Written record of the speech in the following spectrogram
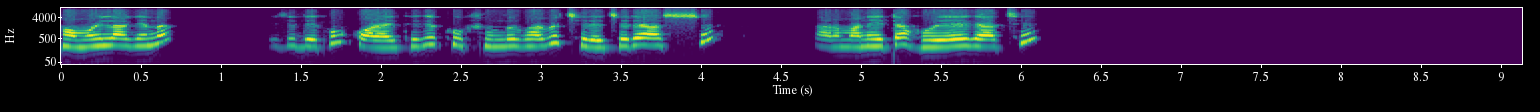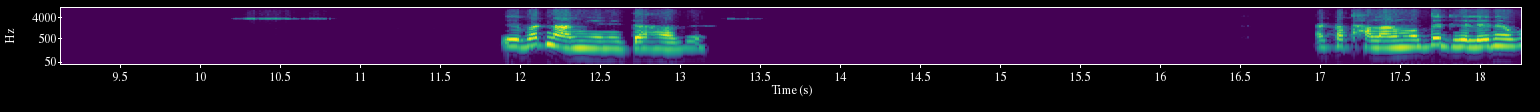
সময় লাগে না। এই যে দেখুন কড়াই থেকে খুব সুন্দরভাবে ছেড়ে ছেড়ে আসছে। তার মানে এটা হয়ে গেছে। এবার নামিয়ে নিতে হবে। একটা থালার মধ্যে ঢেলে নেব।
